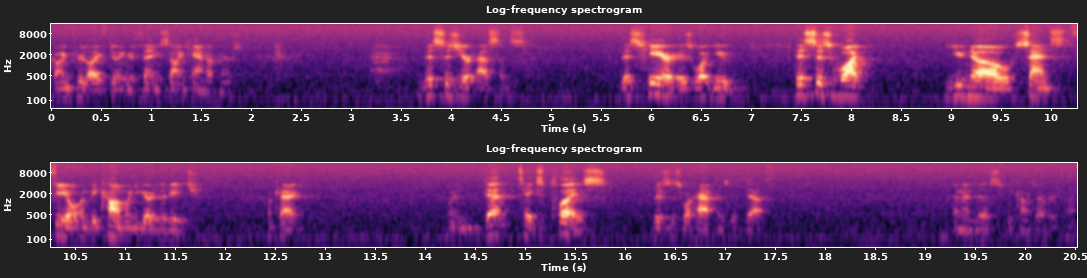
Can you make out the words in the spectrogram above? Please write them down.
Going through life, doing your thing, selling can openers. This is your essence. This here is what you, this is what you know, sense, feel, and become when you go to the beach. Okay? When death takes place, this is what happens with death. And then this becomes everything.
